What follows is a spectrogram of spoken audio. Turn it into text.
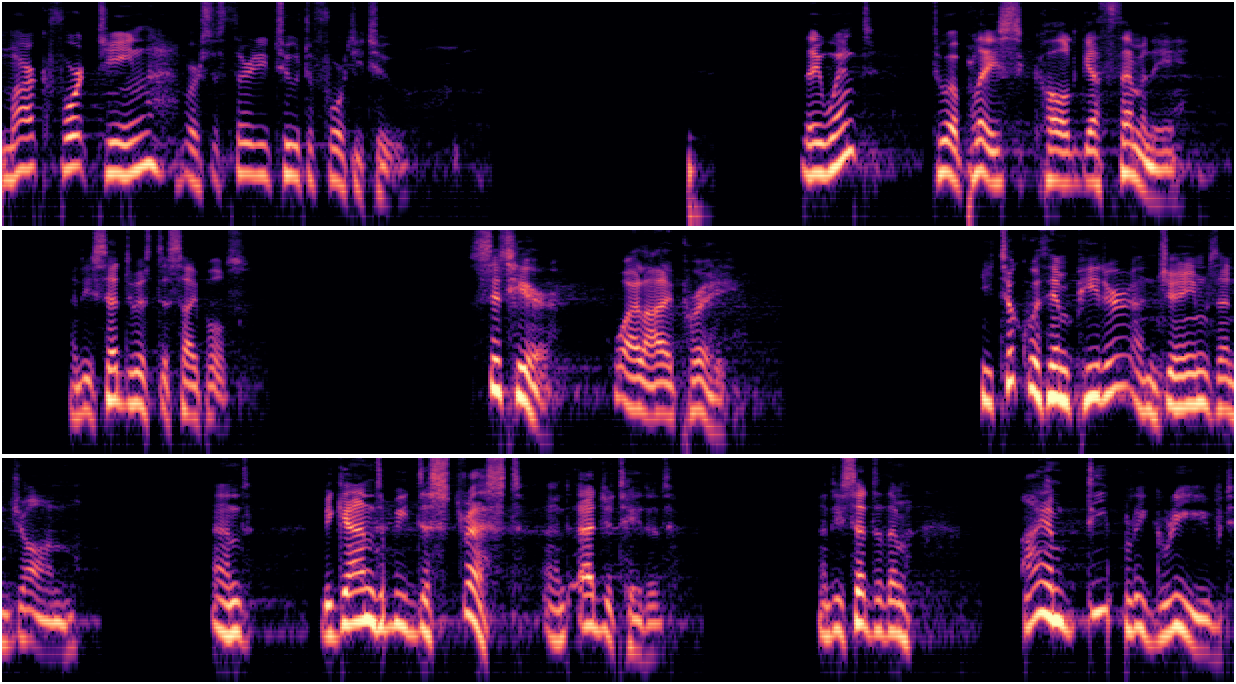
Mark 14, verses 32 to 42. They went to a place called Gethsemane, and he said to his disciples, Sit here while I pray. He took with him Peter and James and John and began to be distressed and agitated. And he said to them, I am deeply grieved,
